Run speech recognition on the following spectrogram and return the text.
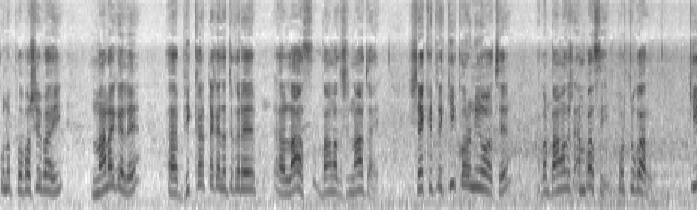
কোনো প্রবাসী ভাই মারা গেলে ভিক্ষার টাকা যাতে করে লাশ বাংলাদেশে না যায়? সেক্ষেত্রে কী করণীয় আছে? এবং বাংলাদেশ অ্যাম্বাসি পর্তুগাল কি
